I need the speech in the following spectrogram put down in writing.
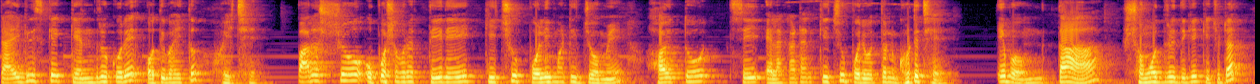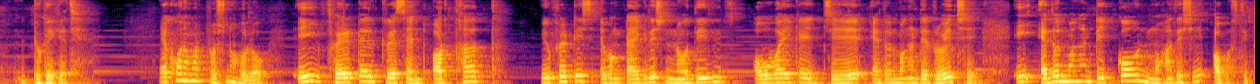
টাইগ্রিসকে কেন্দ্র করে অতিবাহিত হয়েছে। পারস্য উপসাগরের তীরে কিছু পলিমাটি জমে হয়তো সেই এলাকাটার কিছু পরিবর্তন ঘটেছে এবং তা সমুদ্রের দিকে কিছুটা ঢুকে গেছে। এখন আমার প্রশ্ন হলো, এই ফেরটাইল ক্রেসেন্ট অর্থাৎ ইউফ্রেটিস এবং টাইগ্রিস নদীর অববাহিকায় যে এদন বাগানটি রয়েছে, এই এদন বাগানটি কোন মহাদেশে অবস্থিত?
